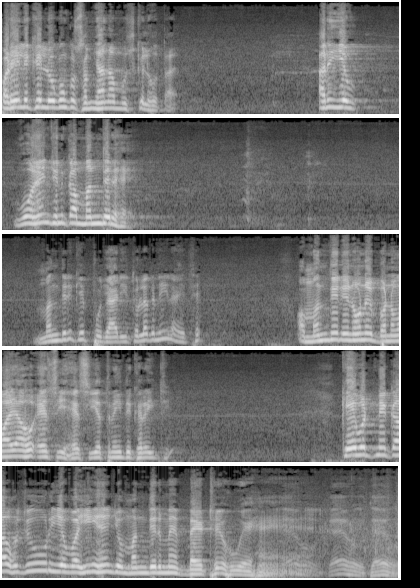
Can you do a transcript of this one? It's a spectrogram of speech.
पढ़े लिखे लोगों को समझाना मुश्किल होता है। अरे ये वो हैं जिनका मंदिर है। मंदिर के पुजारी तो लग नहीं रहे थे। और मंदिर इन्होंने बनवाया हो ऐसी हैसियत नहीं दिख रही थी। केवट ने कहा हुजूर ये वही हैं जो मंदिर में बैठे हुए हैं। जय हो जय हो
